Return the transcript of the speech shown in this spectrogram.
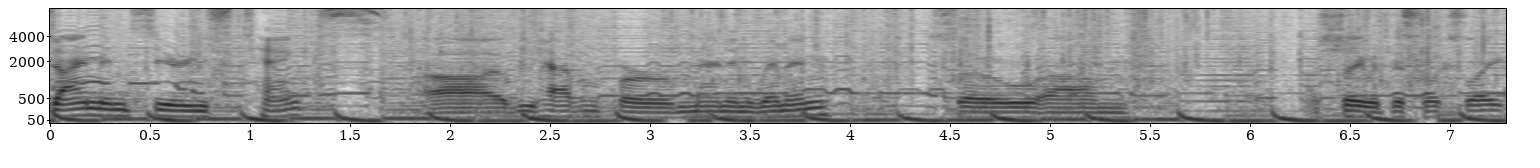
Diamond Series tanks. Uh, we have them for men and women. So um, I'll show you what this looks like.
